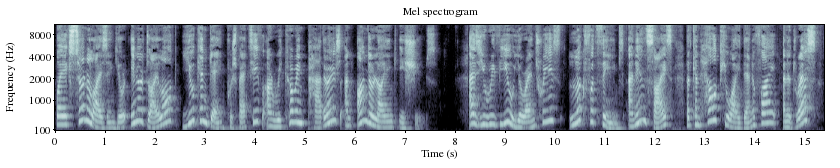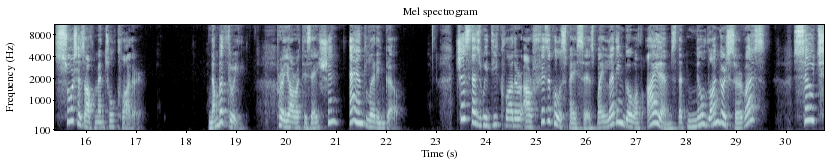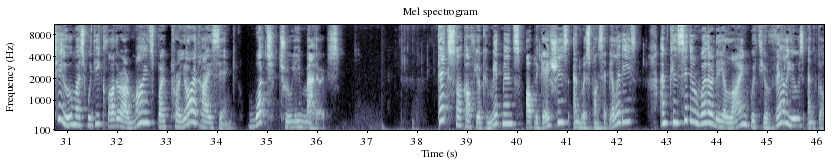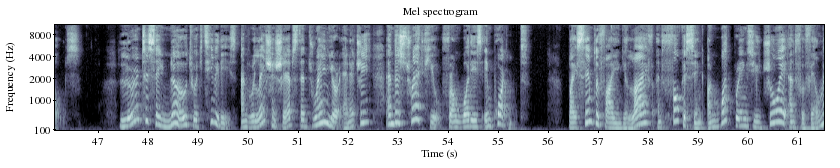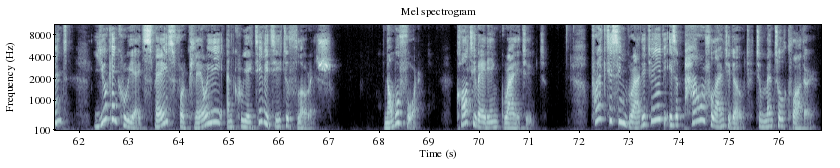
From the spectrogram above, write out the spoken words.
By externalizing your inner dialogue, you can gain perspective on recurring patterns and underlying issues. As you review your entries, look for themes and insights that can help you identify and address sources of mental clutter. Number three, prioritization and letting go. Just as we declutter our physical spaces by letting go of items that no longer serve us, so too must we declutter our minds by prioritizing what truly matters. Take stock of your commitments, obligations, and responsibilities and consider whether they align with your values and goals. Learn to say no to activities and relationships that drain your energy and distract you from what is important. By simplifying your life and focusing on what brings you joy and fulfillment, you can create space for clarity and creativity to flourish. Number four, cultivating gratitude. Practicing gratitude is a powerful antidote to mental clutter.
